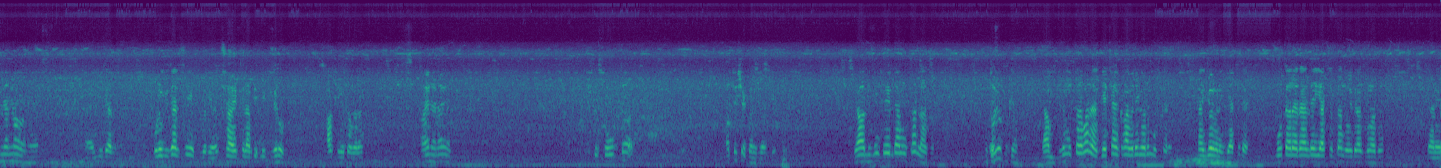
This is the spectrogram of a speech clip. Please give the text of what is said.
dinlenme alanı ya. Yani güzel. Burada güzel şey yapılır ya. Çay falan piknik güzel olur. Aktivite olarak. Aynen aynen. İşte soğukta ateş yakarız belki. Ya bizim tane muhtar lazım. Motor yok mu ki? Ya bizim muhtar var ya geçen kahvede gördüm muhtarı. Ben görmedim gerçi de. Muhtar herhalde yaşlılıktan dolayı biraz bunadı. Yani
